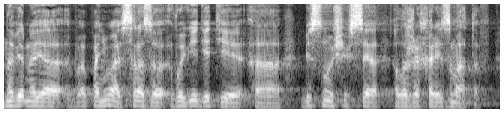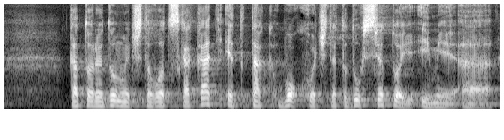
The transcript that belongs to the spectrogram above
Наверное, я понимаю, сразу вы видите э, беснующихся лжехаризматов – которые думают, что вот скакать – это так Бог хочет, это Дух Святой ими. А,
